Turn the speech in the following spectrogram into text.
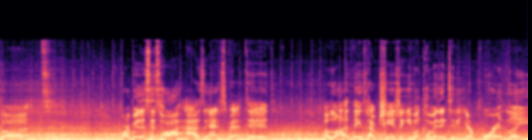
But Barbados is hot as expected a lot of things have changed like even coming into the airport like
